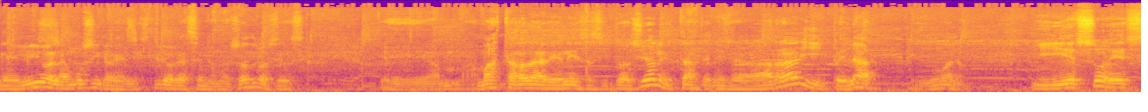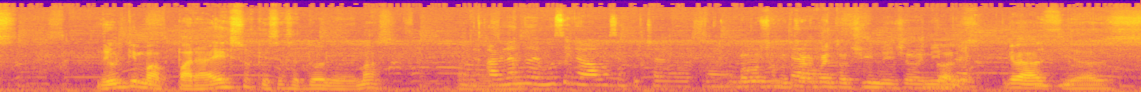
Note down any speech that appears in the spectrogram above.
en el vivo la música el estilo que hacemos nosotros es eh, a, más tardar en esa situación estás tenés que agarrar y pelar y bueno y eso es de última, para eso es que se hace todo lo demás. Hablando de música, vamos a escuchar otra. Vamos a escuchar cuentos chinos y ya venimos. Dale, Gracias.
